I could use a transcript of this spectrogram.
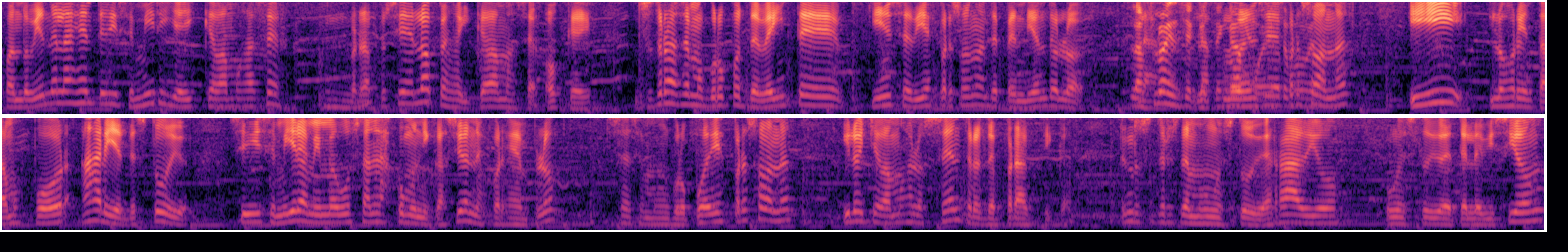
Cuando viene la gente dice, mire, ¿y ahí qué vamos a hacer? ¿Verdad? Pues sí, el Open, ¿y qué vamos a hacer? Ok. Nosotros hacemos grupos de 20, 15, 10 personas, dependiendo lo, La afluencia que tengamos en afluencia de personas. Y los orientamos por áreas de estudio. Si dice, mira, a mí me gustan las comunicaciones, por ejemplo, entonces hacemos un grupo de 10 personas y los llevamos a los centros de práctica. Entonces nosotros tenemos un estudio de radio, un estudio de televisión,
